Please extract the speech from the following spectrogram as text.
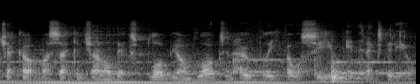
Check out my second channel, the Explore Beyond Vlogs, and hopefully I will see you in the next video.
